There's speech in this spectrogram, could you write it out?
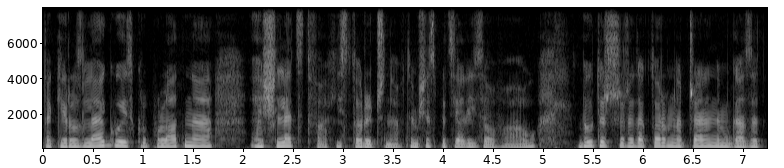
takie rozległe i skrupulatne śledztwa historyczne, w tym się specjalizował. Był też redaktorem naczelnym gazet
